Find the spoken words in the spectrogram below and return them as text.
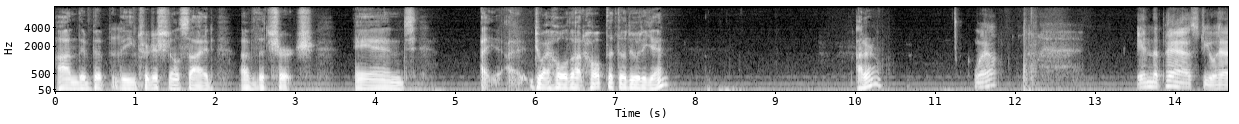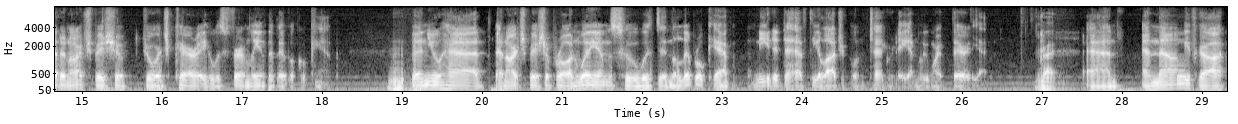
on the the traditional side of the church. And I, I, do I hold out hope that they'll do it again? I don't know. Well, in the past, you had an Archbishop, George Carey, who was firmly in the biblical camp. Mm-hmm. Then you had an Archbishop, Rowan Williams, who was in the liberal camp, needed to have theological integrity, and we weren't there yet. Right. And and now we've got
